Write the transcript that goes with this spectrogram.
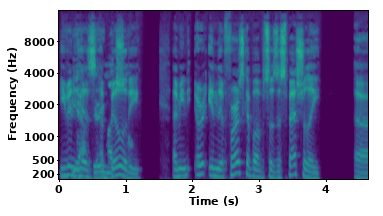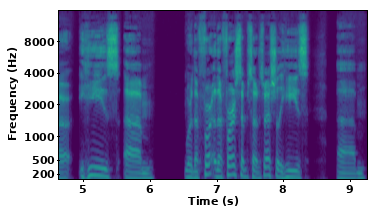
even yeah, his ability. So. I mean, er, in the first couple episodes, especially, uh, he's um, or the fir- the first episode, especially, he's um,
